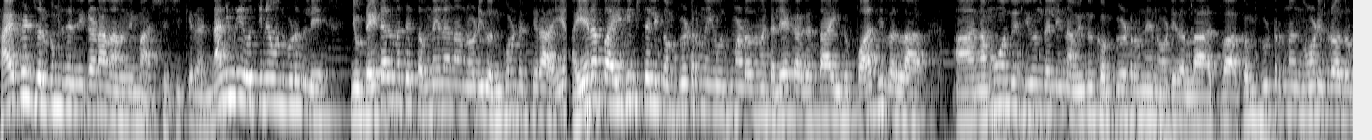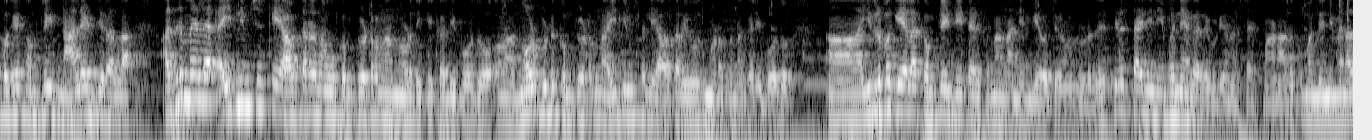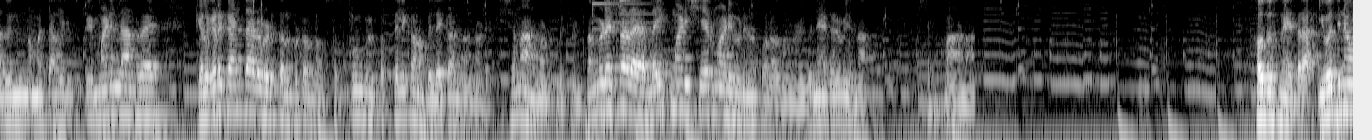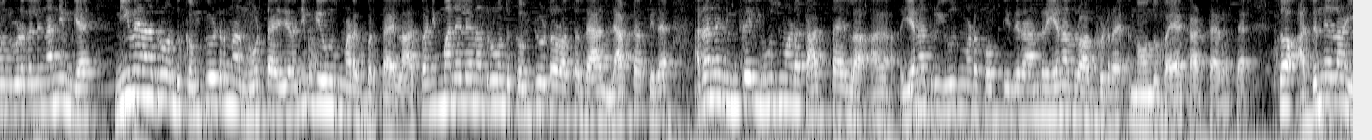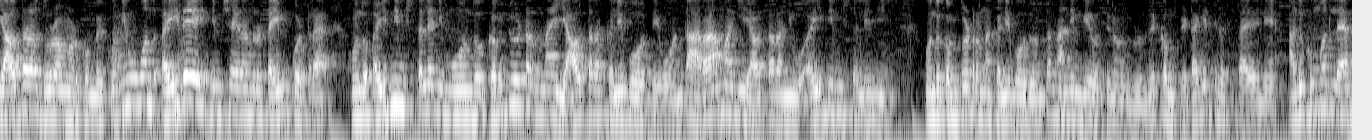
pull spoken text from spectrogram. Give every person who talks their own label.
Speaker 1: Hi friends welcome to ಸಂಧಿಕರಣ ನಾನು ನಿಮ್ಮ ಶಶಿಕಿರಣ್. ನಾನು ನಿಮಗೆ ಇವತ್ತಿನ ಒಂದು ಬಿಡೋದಲ್ಲಿ ನೀವು ಟೈಟಲ್ ಮತ್ತೆ ತಮ್ಮನೆಲ್ಲ ನೋಡಿ ಅಂದ್ಕೊಂಡಿರ್ತೀರಾ ಏನಪ್ಪ, ಐದು ನಿಮಿಷದಲ್ಲಿ ಕಂಪ್ಯೂಟರ್ನ ಯೂಸ್ ಮಾಡೋದನ್ನ ಕಲಿಯೋಕ್ಕಾಗತ್ತಾ? ಇದು ಪಾಸಿಬಲ್ ನಮ್ಮ ಒಂದು ಜೀವನದಲ್ಲಿ ನಾವಿನ್ನೂ ಕಂಪ್ಯೂಟರ್ನೇ ನೋಡಿರಲ್ಲ, ಅಥವಾ ಕಂಪ್ಯೂಟರ್ನ ನೋಡಿದ್ರು ಅದ್ರ ಬಗ್ಗೆ ಕಂಪ್ಲೀಟ್ ನಾಲೆಡ್ಜ್ ಇರಲ್ಲ. ಅದ್ರ ಮೇಲೆ ಐದು ನಿಮಿಷಕ್ಕೆ ಯಾವ ಥರ ನಾವು ಕಂಪ್ಯೂಟರ್ನ ನೋಡೋದಕ್ಕೆ ಕಲಿಬೋದು? ನೋಡ್ಬಿಟ್ಟು ಕಂಪ್ಯೂಟರ್ನ ಐದು ನಿಮಿಷದಲ್ಲಿ ಯಾವ ಥರ ಯೂಸ್ ಮಾಡೋದನ್ನ ಕಲಿಬೋದು? ಇದ್ರ ಬಗ್ಗೆ ಎಲ್ಲ ಕಂಪ್ಲೀಟ್ ಡೀಟೇಲ್ಸನ್ನು ನಾನು ನಿಮಗೆ ಇವತ್ತಿನ ಒಂದು ವಿಡಿಯೋದಲ್ಲಿ ತಿಳಿಸ್ತಾ ಇದ್ದೀನಿ. ಬನ್ನಿ ಹಾಗಾದ್ರೆ ವಿಡಿಯೋನ ಸ್ಟಾರ್ಟ್ ಮಾಡೋಣ. ಅದಕ್ಕೂ ಮೊದಲು ನೀವೇನಾದರೂ ನಮ್ಮ ಚಾನಲ್ಗೆ ಸಬ್ಸ್ಕ್ರೈಬ್ ಮಾಡಿಲ್ಲ ಅಂದರೆ ಕೆಳಗಡೆ ಕಾಣ್ತಾ ಇರೋ ಬೆಡ್ ಕಲ್ಬಿಟ್ಟು ನಾವು ಸಬ್ಸ್ಕ್ರೈಬ್ ಪಕ್ಕದಲ್ಲಿ ಕಾಣೋ ಬೆಲೆಕಾನ್ ನೋಟಿಫಿಕೇಶನ್ ಆನ್ ಮಾಡ್ಕೊಳ್ಳಿ ಫ್ರೆಂಡ್ಸ್ ನಮ್ಮ ವಿಡಿಯೋ ಇಷ್ಟ ಲೈಕ್ ಮಾಡಿ ಶೇರ್ ಮಾಡಿ ವಿಡಿಯೋನ ಬನ್ನಿ, ಹಾಗಾದ್ರೆ ವಿಡಿಯೋನ ಸ್ಟಾರ್ಟ್ ಮಾಡೋಣ. ಹೌದು ಸ್ನೇಹಿತರ, ಇವತ್ತಿನ ಒಂದು ವಿಡಿಯೋದಲ್ಲಿ ನಾನು ನಿಮಗೆ ನೀವೇನಾದರೂ ಒಂದು ಕಂಪ್ಯೂಟರ್ನ ನೋಡ್ತಾ ಇದ್ದೀರಾ, ನಿಮಗೆ ಯೂಸ್ ಮಾಡೋಕ್ಕೆ ಬರ್ತಾ ಇಲ್ಲ, ಅಥವಾ ನಿಮ್ಮ ಮನೇಲಿ ಏನಾದರೂ ಒಂದು ಕಂಪ್ಯೂಟರ್ ಅಥವಾ ಲ್ಯಾಪ್ಟಾಪ್ ಇದೆ, ಅದನ್ನು ನಿಮ್ಮ ಕೈಲಿ ಯೂಸ್ ಮಾಡೋಕೆ ಆಗ್ತಾ ಇಲ್ಲ ಏನಾದರೂ ಯೂಸ್ ಮಾಡೋಕೆ ಹೋಗ್ತಿದ್ದೀರಾ ಅಂದರೆ ಏನಾದರೂ ಆಗ್ಬಿಟ್ರೆ ಅನ್ನೋ ಒಂದು ಭಯ ಕಾಡ್ತಾ ಇರುತ್ತೆ. ಸೊ ಅದನ್ನೆಲ್ಲ ಯಾವ ಥರ ದೂರ ಮಾಡ್ಕೊಬೇಕು? ನೀವು ಒಂದು ಐದೇ ಐದು ನಿಮಿಷ ಏನಾದರೂ ಟೈಮ್ ಕೊಟ್ಟರೆ ಒಂದು ಐದು ನಿಮಿಷದಲ್ಲೇ ನಿಮ್ಮ ಒಂದು ಕಂಪ್ಯೂಟರ್ನ ಯಾವ ಥರ ಕಲಿಬೋದು ನೀವು ಅಂತ ಆರಾಮಾಗಿ ಯಾವ ಥರ ನೀವು ಐದು ನಿಮಿಷದಲ್ಲಿ ನೀವು ಒಂದು ಕಂಪ್ಯೂಟರ್ನ ಕಲಿಬಹುದು ಅಂತ ನಾನು ನಿಮಗೆ ಇವತ್ತಿನ ಒಂದು ಕಂಪ್ಲೀಟ್ ಆಗಿ ತಿಳಿಸ್ತಾ ಇದ್ದೀನಿ ಅದಕ್ಕೂ ಮೊದಲೇ,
